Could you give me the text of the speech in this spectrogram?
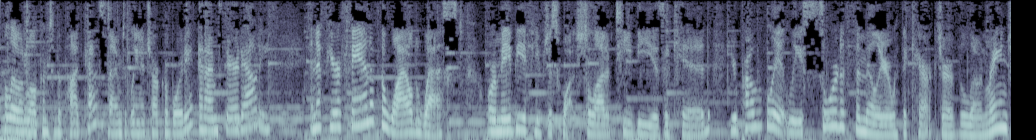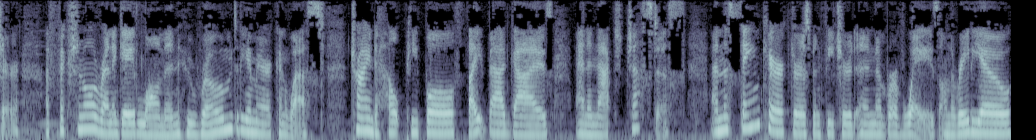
Hello and welcome to the podcast. I'm Deblina Chakraborty. And I'm Sarah Dowdy. And if you're a fan of the Wild West, or maybe if you've just watched a lot of TV as a kid, you're probably at least sort of familiar with the character of the Lone Ranger, a fictional renegade lawman who roamed the American West, trying to help people, fight bad guys, and enact justice. And the same character has been featured in a number of ways on the radio,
